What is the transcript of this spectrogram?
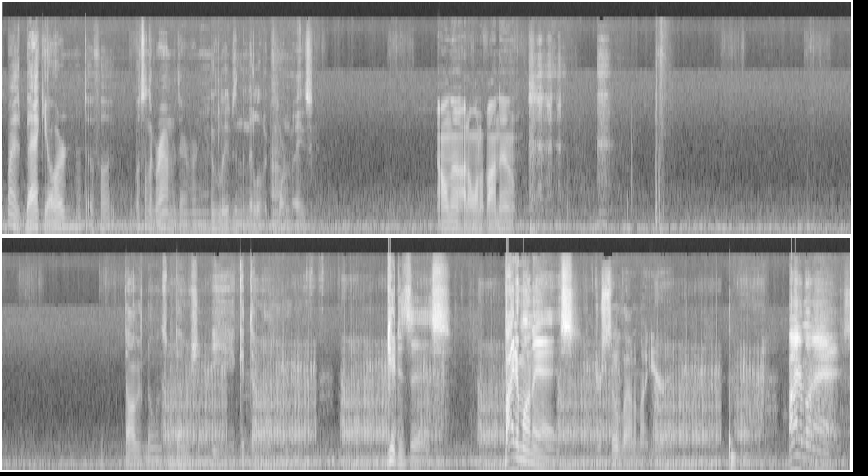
Somebody's backyard. What the fuck? What's on the ground there in front of you? Who lives in the middle of a Huh? corn maze? I don't know. I don't want to find out. Dog's doing some dumb shit. Yeah, get down. Get his ass. Bite him on the ass. You're so loud in my ear. Bite him on the ass.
